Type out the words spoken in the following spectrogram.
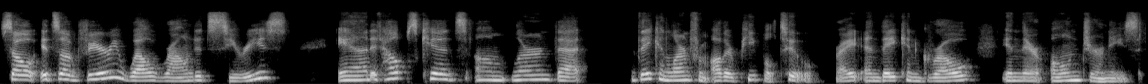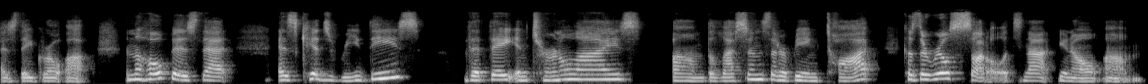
So it's a very well-rounded series and it helps kids um, learn that they can learn from other people too, right? And they can grow in their own journeys as they grow up. And the hope is that as kids read these, that they internalize um, the lessons that are being taught because they're real subtle. It's not, you know, um,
